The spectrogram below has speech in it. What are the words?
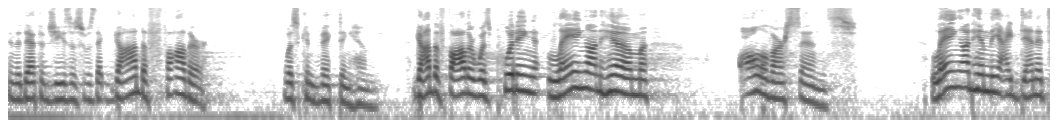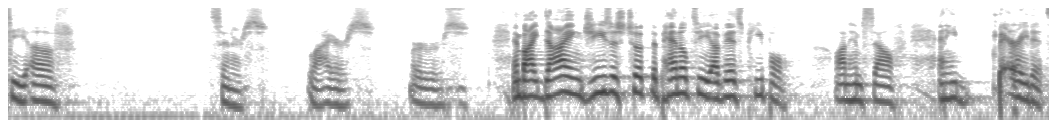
in the death of Jesus was that God the Father was convicting him. God the Father was putting, laying on him all of our sins, laying on him the identity of sinners, liars, murderers. And by dying, Jesus took the penalty of his people on himself and he buried it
